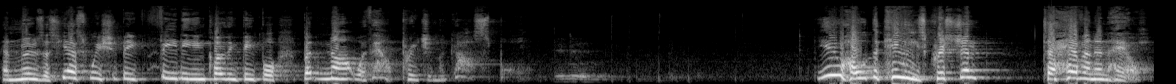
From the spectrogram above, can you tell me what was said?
and moves us. Yes, we should be feeding and clothing people, but not without preaching the gospel. You hold the keys, Christian, to heaven and hell.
